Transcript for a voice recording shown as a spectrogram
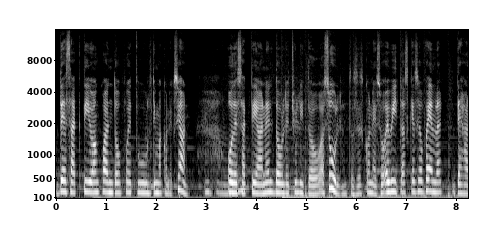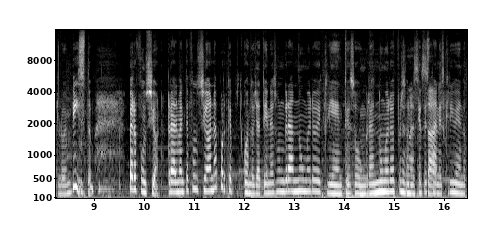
desactivan cuando fue tu última conexión. O desactivan el doble chulito azul. Entonces con eso evitas que se ofenda dejarlo en visto. pero funciona, realmente funciona porque cuando ya tienes un gran número de clientes o un gran número de personas que te están escribiendo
